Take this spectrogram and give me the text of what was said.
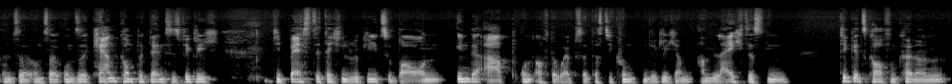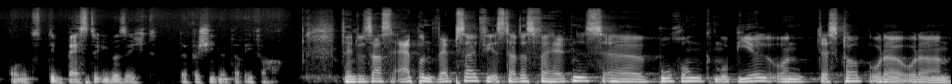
unser, unser, unsere Kernkompetenz ist wirklich, die beste Technologie zu bauen in der App und auf der Website, dass die Kunden wirklich am, am leichtesten Tickets kaufen können und die beste Übersicht der verschiedenen Tarife haben. Wenn du sagst App und Website, wie ist da das Verhältnis äh, Buchung mobil und Desktop oder oder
